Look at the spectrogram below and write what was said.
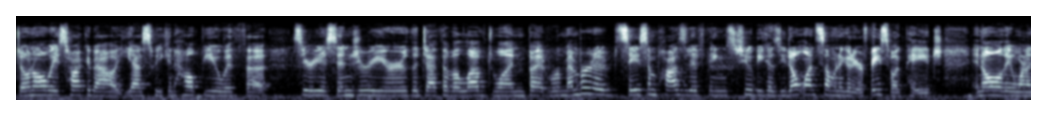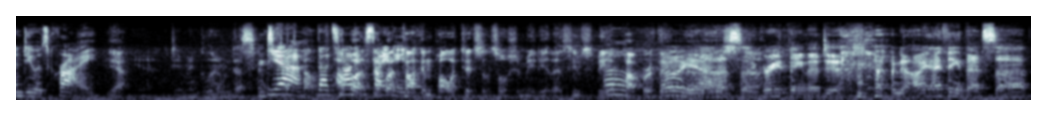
don't always talk about yes we can help you with a serious injury or the death of a loved one but remember to say some positive things too because you don't want someone to go to your facebook page and all they want to do is cry Yeah. Doom and gloom doesn't. Yeah, help. that's How not about, how about talking politics on social media? That seems to be a popular thing. Oh yeah, nowadays. that's a great thing to do. no, no I, I think that's. Uh,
